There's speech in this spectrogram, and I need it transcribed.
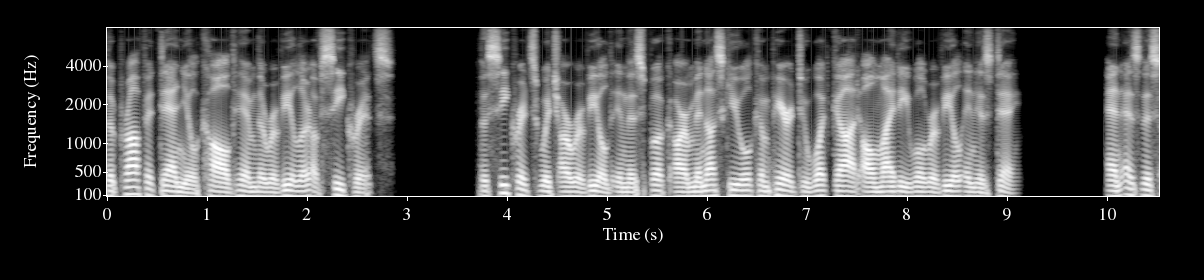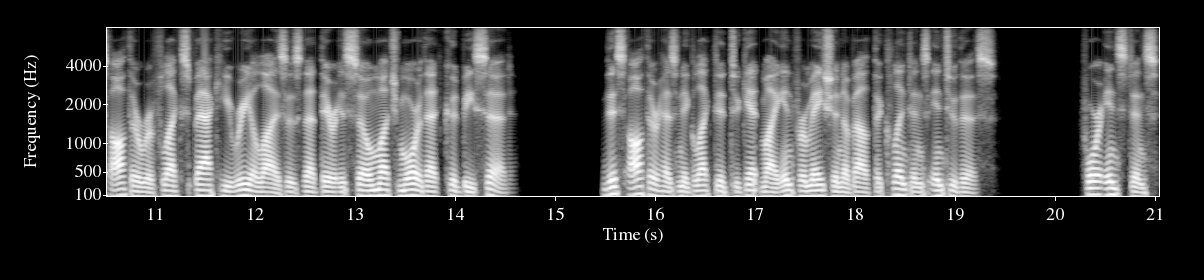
The prophet Daniel called him the revealer of secrets. The secrets which are revealed in this book are minuscule compared to what God Almighty will reveal in his day. And as this author reflects back he realizes that there is so much more that could be said. This author has neglected to get my information about the Clintons into this. For instance,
